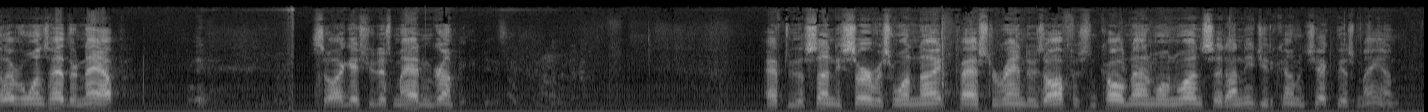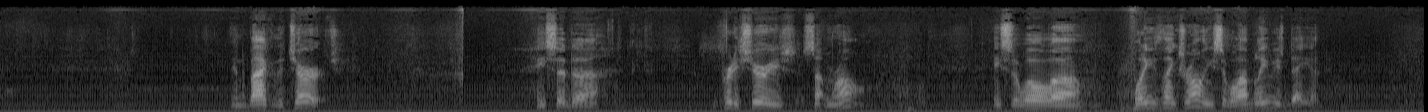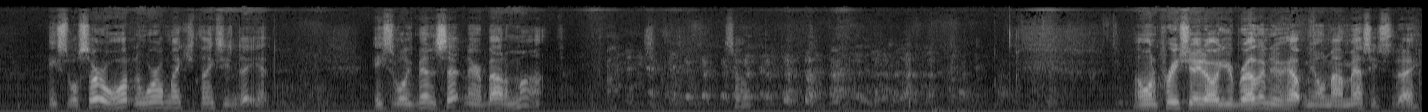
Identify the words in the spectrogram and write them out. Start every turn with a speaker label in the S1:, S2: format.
S1: Well, everyone's had their nap, so I guess you're just mad and grumpy. After the Sunday service one night, Pastor ran to his office and called 911 and said, I need you to come and check this man in the back of the church. He said, uh, I'm pretty sure he's something wrong. He said, Well, uh, what do you think's wrong? He said, Well, I believe he's dead. He said, Well, sir, what in the world makes you think he's dead? He said, Well, he's been sitting there about a month. So I want to appreciate all you brethren who helped me on my message today,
